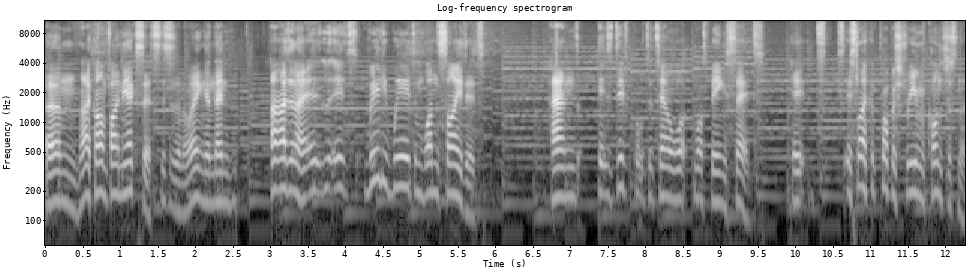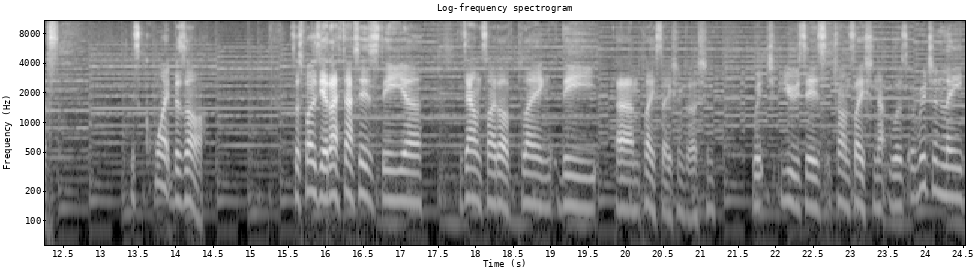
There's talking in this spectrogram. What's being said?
Um, I can't find the exits, this is annoying, and then, I, I don't know, it, it's really weird and one-sided, and it's difficult to tell what, what's being said. It's, it's like a proper stream of consciousness. It's quite bizarre. So I suppose, yeah, that, that is the, uh, the downside of playing the um, PlayStation version, which uses a translation that was originally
